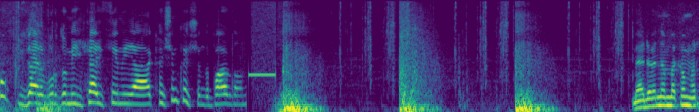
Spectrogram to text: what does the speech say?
Çok güzel vurdum İlkay seni ya. Kaşım kaşındı pardon. Merdivenden bakan var.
